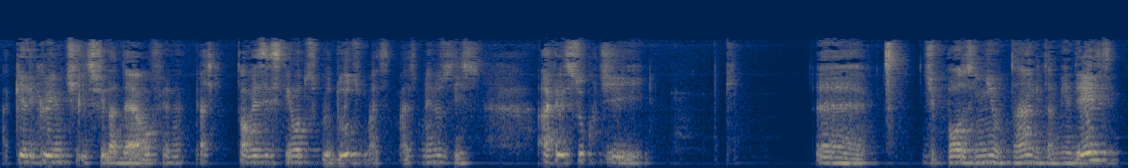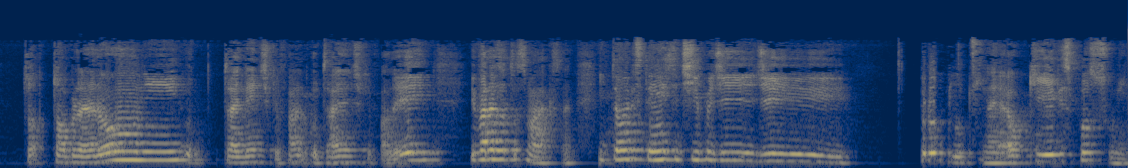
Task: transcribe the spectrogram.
Aquele Cream Cheese Philadelphia, né? Acho que talvez eles tenham outros produtos, mas mais ou menos isso. Aquele suco de. É, de pozinho, Tang também é deles, Toblerone, o Trident que eu falei, o Trident que falei e várias outras marcas, né? Então eles têm esse tipo de, de produtos, né? É o que eles possuem.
